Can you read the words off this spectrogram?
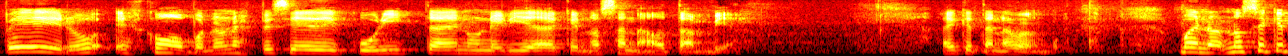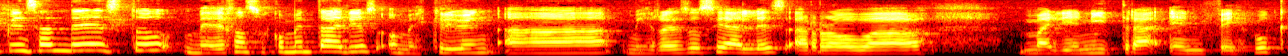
Pero es como poner una especie de curita en una herida que no ha sanado tan bien. Hay que tenerlo en cuenta. Bueno, no sé qué piensan de esto, me dejan sus comentarios o me escriben a mis redes sociales, arroba Marianitra en Facebook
